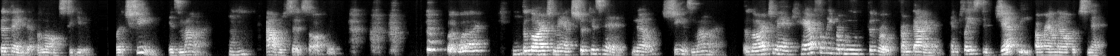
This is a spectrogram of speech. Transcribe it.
the thing that belongs to you, but she is mine. Mhm. Albert said softly, but why? The large man shook his head. No, she is mine. The large man carefully removed the rope from Diamond and placed it gently around Albert's neck.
